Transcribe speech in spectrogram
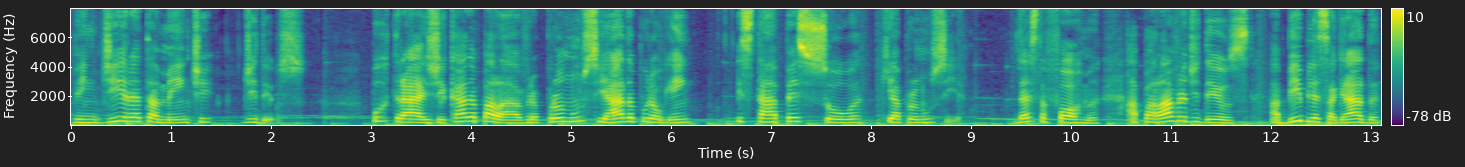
vem diretamente de Deus. Por trás de cada palavra pronunciada por alguém está a pessoa que a pronuncia. Desta forma, a palavra de Deus, a Bíblia Sagrada,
